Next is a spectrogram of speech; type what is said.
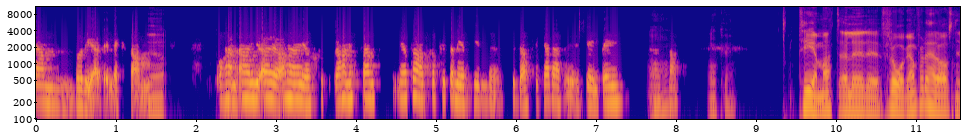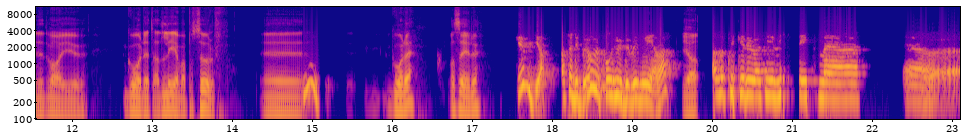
sen börjar det liksom. Ja. Och han, han, gör- han gör skitbra. Han är svensk. Jag tror han ska flytta ner till eh, Sydafrika där vid J-Bay eh. Okej. Temat, eller eh, frågan för det här avsnittet var ju, går det att leva på surf? Eh, Mm. Går det? Vad säger du? Gud ja. Alltså det beror ju på hur du vill leva. Ja. Alltså tycker du att det är viktigt med eh,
